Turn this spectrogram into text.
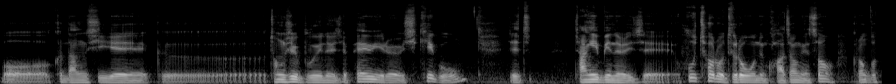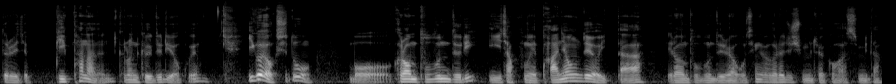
뭐 그 당시에 그 정실 부인을 이제 폐위를 시키고 이제 장희빈을 이제 후처로 들어오는 과정에서 그런 것들을 이제 비판하는 그런 글들이었고요. 이거 역시도 뭐 그런 부분들이 이 작품에 반영되어 있다 이런 부분들이라고 생각을 해주시면 될 것 같습니다.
